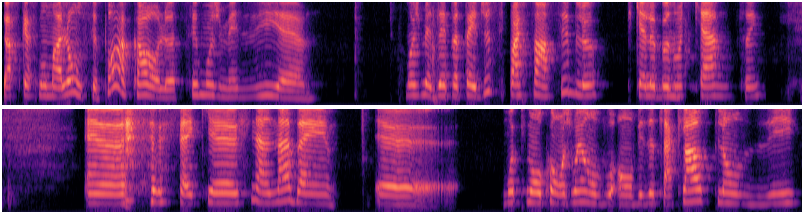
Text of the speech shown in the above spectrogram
Parce qu'à ce moment-là, on ne sait pas encore, là. Tu sais, moi, je me dis... Euh, moi, je me disais peut-être juste hypersensible, là, puis qu'elle a besoin de calme, tu sais. Euh, fait que finalement, ben, euh, moi puis mon conjoint, on, visite la classe, puis on se dit,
